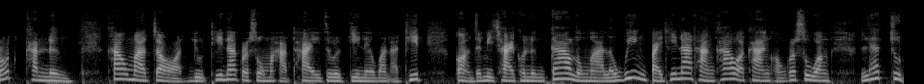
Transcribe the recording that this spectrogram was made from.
รถคันหนึ่ง เข้ามาจอดหยุดที่หน้ากระทรวงมหาดไทยตุรกีในวันอาทิตย์ ก่อนจะมีชายคนหนึ่งก้าวลงมา แล้ววิ่งไปที่หน้าทางเข้าอาคารของกระทรวง และจุด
